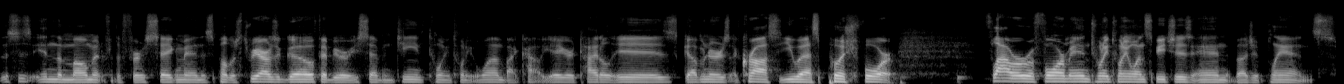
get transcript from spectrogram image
this is in the moment for the first segment. This is published three hours ago, February 17th, 2021, by Kyle Jaeger. Title is Governors Across the U.S. Push for Flour Reform in 2021 Speeches and Budget Plans.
